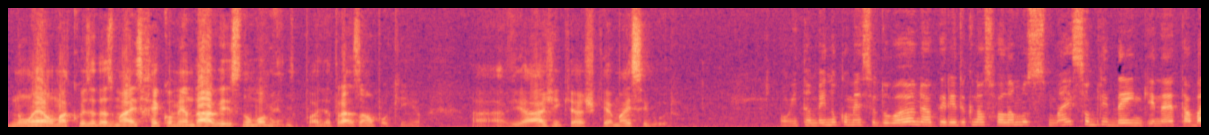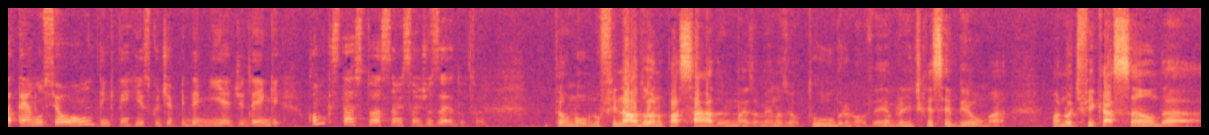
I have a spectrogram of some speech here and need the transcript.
não é uma coisa das mais recomendáveis no momento. Pode atrasar um pouquinho a, a viagem, que acho que é mais seguro. Bom, e também no começo do ano é o período que nós falamos mais sobre dengue, né? Taubaté anunciou ontem que tem risco de epidemia de dengue. Como que está a situação em São José, doutor? Então, no, no final do ano passado, mais ou menos em outubro, novembro, a gente recebeu uma, uma notificação da,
